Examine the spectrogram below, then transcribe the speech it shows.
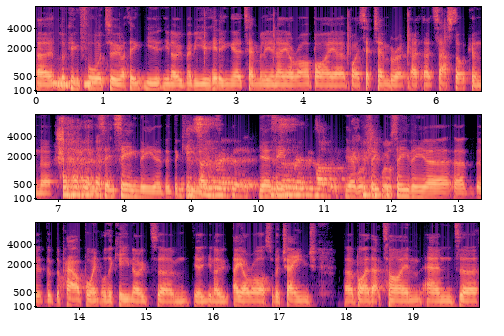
uh, looking forward to, I think you you know maybe you hitting uh, 10 million ARR by by September at, at, at SaaStock and seeing the the, the keynote. Yeah, see, yeah, we'll see we'll see the the, the PowerPoint or the keynote, um, you know, ARR sort of change uh, by that time. And, uh,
